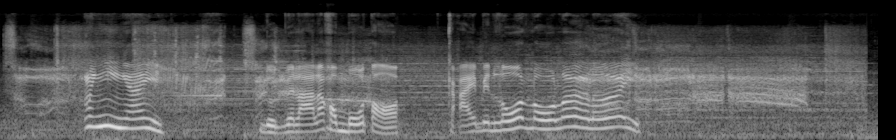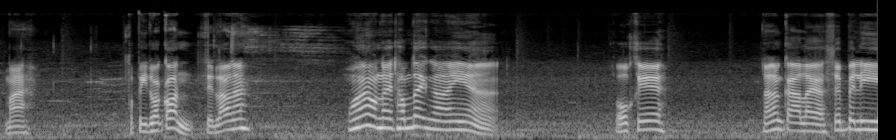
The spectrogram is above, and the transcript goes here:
ำไม่นี่ไง หยุดเวลาแล้วคอมโบต่อกลายเป็นโรดโรลเลอร์เลย มาสปีดวากอนเสร็จแล้วนะ ว้าวนายทำได้ไงอะ โอเคนายต้องการอะไรอะเซเปรี่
